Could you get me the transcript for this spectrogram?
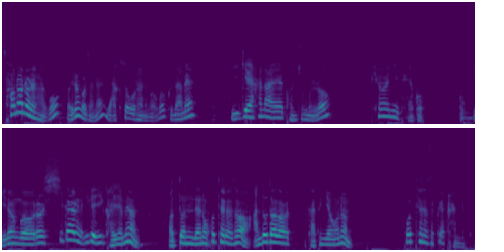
선언을 하고 뭐 이런 거잖아요. 약속을 하는 거고 그 다음에 이게 하나의 건축물로 표현이 되고 이런 거를 시간을 이게 이 가려면 어떤 데는 호텔에서 안도다 같은 경우는 호텔에서 꽤 갑니다.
